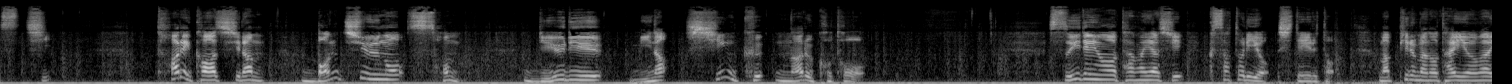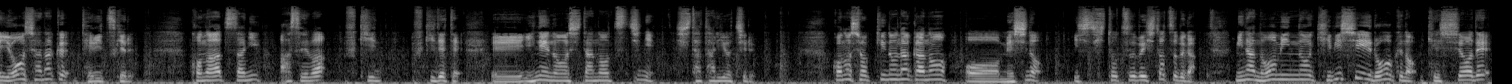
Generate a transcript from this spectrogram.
土。誰か知らん、万中の損。流々、皆、真苦なることを。水田を耕し、草取りをしていると、真っ昼間の太陽が容赦なく照りつける。この暑さに汗は吹き、吹き出て、えー、稲の下の土に滴り落ちる。この食器の中の、飯の一粒一粒が、皆農民の厳しい労苦の結晶で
